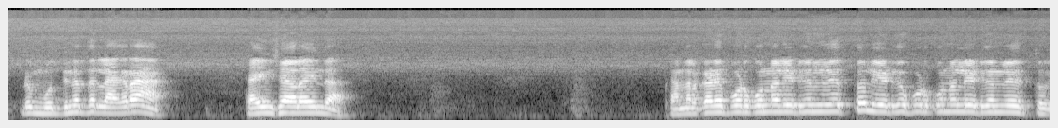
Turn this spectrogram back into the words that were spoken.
ఇప్పుడు ముద్దు నిద్ర లేకరా? టైం చాలా అయిందా? కందలకాడే పడుకున్నా లేటుగానే లేస్తావు లేటుగా పడుకున్నా లేటుగానే లేస్తావు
